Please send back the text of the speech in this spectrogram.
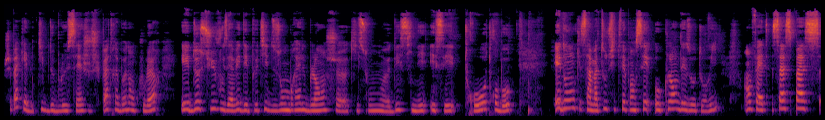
je sais pas quel type de bleu c'est, je suis pas très bonne en couleur. Et dessus, vous avez des petites ombrelles blanches euh, qui sont dessinées et c'est trop trop beau. Et donc, ça m'a tout de suite fait penser au clan des Otori. En fait, ça se passe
